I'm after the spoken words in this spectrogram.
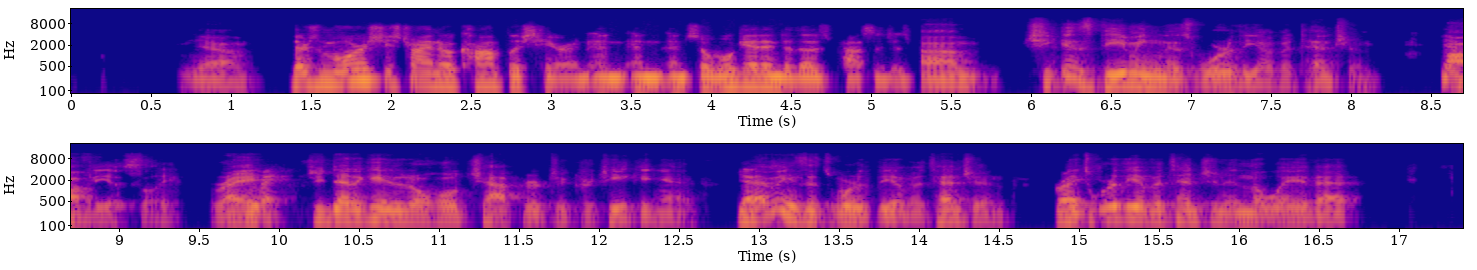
Yeah. There's more she's trying to accomplish here, and and and and so we'll get into those passages. Um, she is deeming this worthy of attention, yeah. obviously, right? right? She dedicated a whole chapter to critiquing it. Yeah, that means it's worthy of attention. Right. It's worthy of attention in the way that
